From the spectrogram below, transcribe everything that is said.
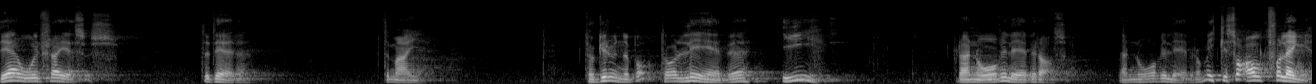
Det er ord fra Jesus til dere, til meg. Til å grunne på, til å leve i. For det er nå vi lever, altså. Det er nå vi lever. Om ikke så altfor lenge.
